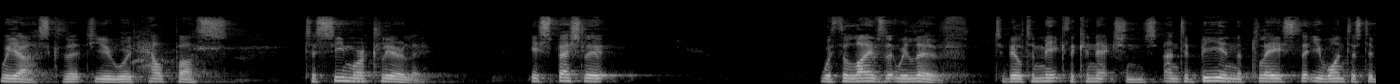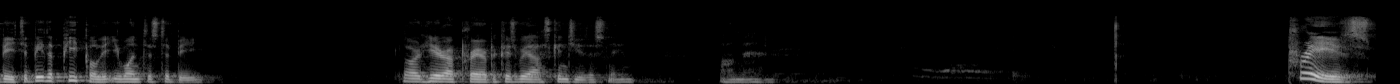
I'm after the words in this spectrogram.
We ask that you would help us to see more clearly, especially with the lives that we live, to be able to make the connections and to be in the place that you want us to be, to be the people that you want us to be. Lord, hear our prayer because we ask in Jesus' name. Amen. Praise.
